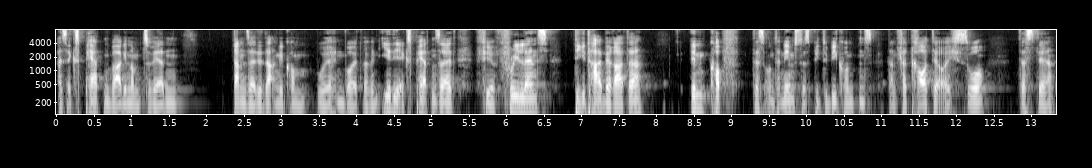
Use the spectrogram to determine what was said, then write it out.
als Experten wahrgenommen zu werden, dann seid ihr da angekommen, wo ihr hin wollt. Weil wenn ihr die Experten seid für Freelance, Digitalberater im Kopf des Unternehmens, des B2B-Kundens, dann vertraut ihr euch so, dass der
